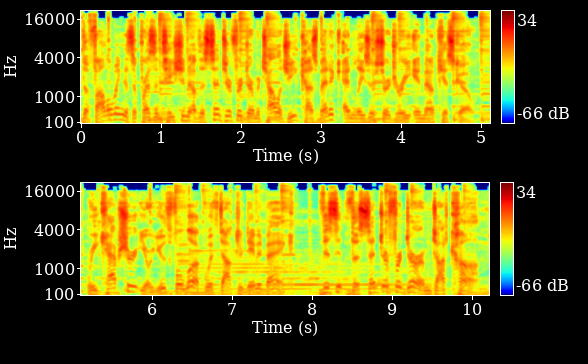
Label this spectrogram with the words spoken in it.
The following is a presentation of the Center for Dermatology, Cosmetic, and Laser Surgery in Mount Kisco. Recapture your youthful look with Dr. David Bank. Visit thecenterforderm.com.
